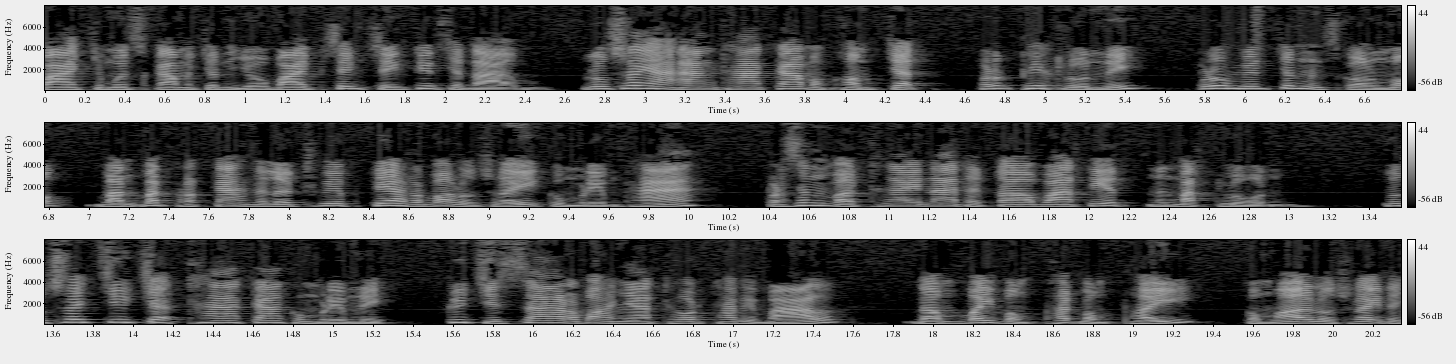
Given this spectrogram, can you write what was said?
វ៉ាជាមួយសកម្មជននយោបាយផ្សេងៗទៀតជាដើមលោកស្រីអះអាងថាការបង្ខំចិត្តរត់ភៀសខ្លួននេះព្រោះមានជនមិនស្គាល់មុខបានបិទប្រកាសនៅលើទ្វារផ្ទះរបស់លោកស្រីគម្រាមថាប្រសិនបើថ្ងៃណាទៅតវ៉ាទៀតនឹងបាត់ខ្លួនលោកស្រីជឿជាក់ថាការគម្រាមនេះ គឺជាសាររបស់អាជ្ញាធររដ្ឋាភិបាល ដើម្បីបំផិតបំភ័យកុំឲ្យលោកស្រីទៅ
